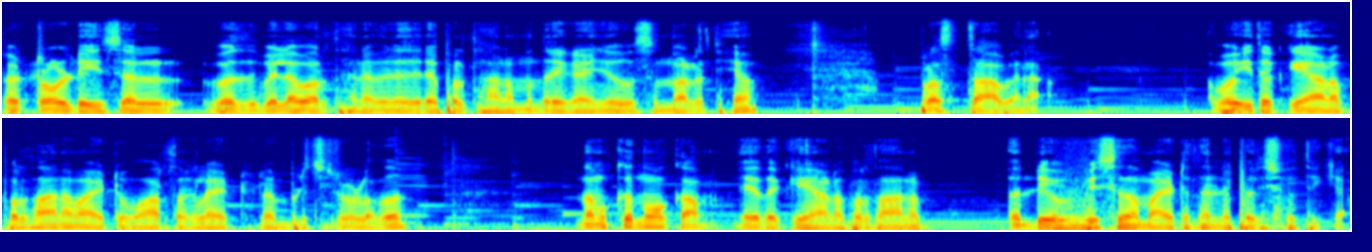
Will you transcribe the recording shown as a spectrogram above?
പെട്രോൾ ഡീസൽ വില വർധനവിനെതിരെ പ്രധാനമന്ത്രി കഴിഞ്ഞ ദിവസം നടത്തിയ പ്രസ്താവന. അപ്പോൾ ഇതൊക്കെയാണ് പ്രധാനമായിട്ടും വാർത്തകളായിട്ട് ഇടം പിടിച്ചിട്ടുള്ളത്. നമുക്ക് നോക്കാം ഏതൊക്കെയാണ് പ്രധാന വിശദമായിട്ട് തന്നെ പരിശോധിക്കാം.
